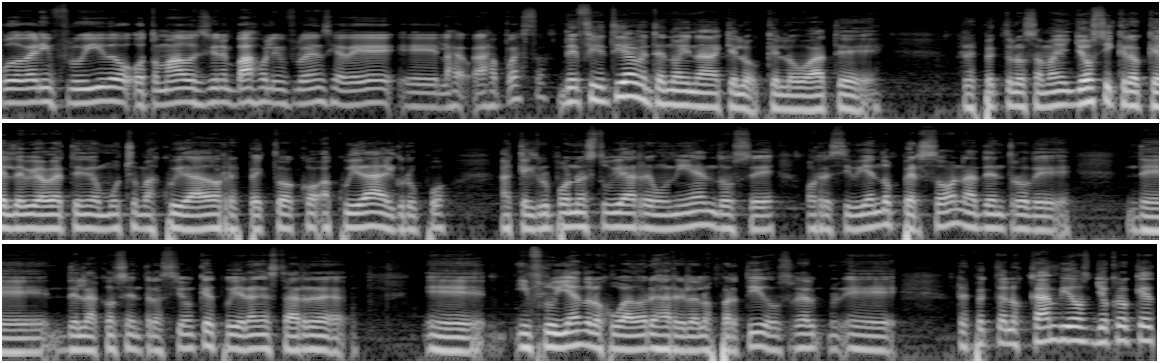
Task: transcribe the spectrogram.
pudo haber influido o tomado decisiones bajo la influencia de las, apuestas? Definitivamente no hay nada que lo, que lo ate respecto a los amaños. Yo sí creo que él debió haber tenido mucho más cuidado respecto a, a cuidar al grupo a que el grupo no estuviera reuniéndose o recibiendo personas dentro de, la concentración que pudieran estar eh, influyendo a los jugadores a arreglar los partidos. Eh, respecto a los cambios, yo creo que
